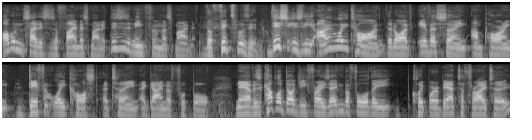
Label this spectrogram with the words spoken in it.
I wouldn't say this is a famous moment. This is an infamous moment. The fix was in. This is the only time that I've ever seen umpiring definitely cost a team a game of football. Now, there's a couple of dodgy frees even before the clip we're about to throw to,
